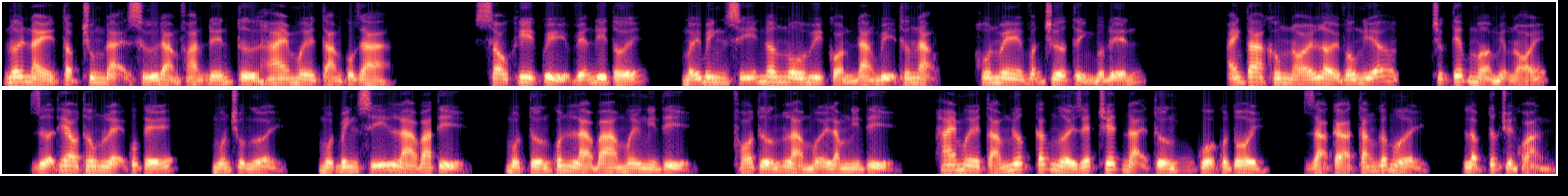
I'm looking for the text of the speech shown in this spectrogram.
Nơi này tập trung đại sứ đàm phán đến từ hai mươi tám quốc gia. Sau khi quỷ viễn đi tới, mấy binh sĩ nâng ngô huy còn đang bị thương nặng, hôn mê vẫn chưa tỉnh bước đến anh ta không nói lời vô nghĩa, trực tiếp mở miệng nói, dựa theo thông lệ quốc tế, muốn chuộc người, một binh sĩ là ba tỷ, một tướng quân là ba mươi nghìn tỷ, phó tướng là mười lăm nghìn tỷ, hai mươi tám nước các người giết chết đại tướng của quân tôi giả cả tăng gấp mười, lập tức chuyển khoản,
